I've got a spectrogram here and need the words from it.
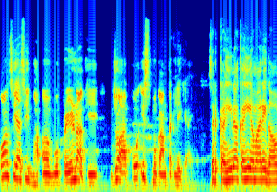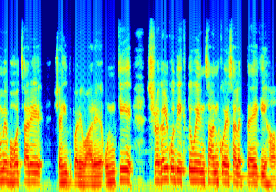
कौन सी ऐसी वो प्रेरणा थी जो आपको इस मुकाम तक लेके आई? सर कहीं ना कहीं हमारे गाँव में बहुत सारे शहीद परिवार हैं। उनके स्ट्रगल को देखते हुए इंसान को ऐसा लगता है कि हाँ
